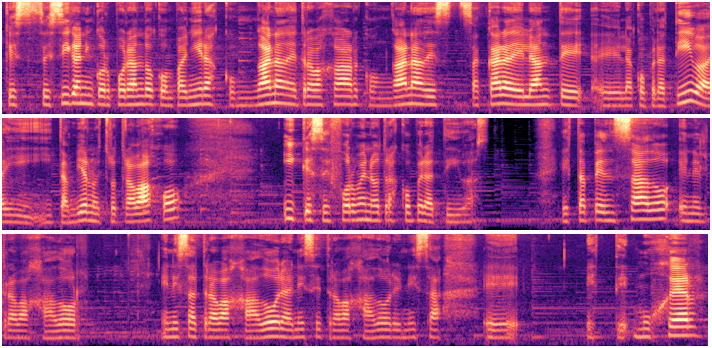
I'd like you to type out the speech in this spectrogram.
que se sigan incorporando compañeras con ganas de trabajar, con ganas de sacar adelante eh, la cooperativa y también nuestro trabajo y que se formen otras cooperativas. Está pensado en el trabajador, en esa trabajadora, en ese trabajador, en esa eh, este, mujer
